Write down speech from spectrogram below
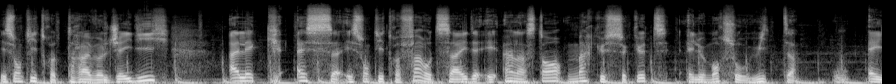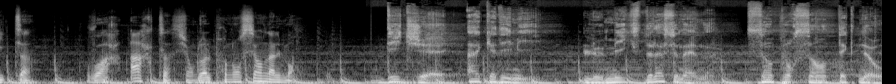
et son titre Travel JD, Alec S et son titre Far Outside et à l'instant Marcus Suckut et le morceau 8 ou 8 voire Art si on doit le prononcer en allemand. DJ Academy, le mix de la semaine, 100% techno.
